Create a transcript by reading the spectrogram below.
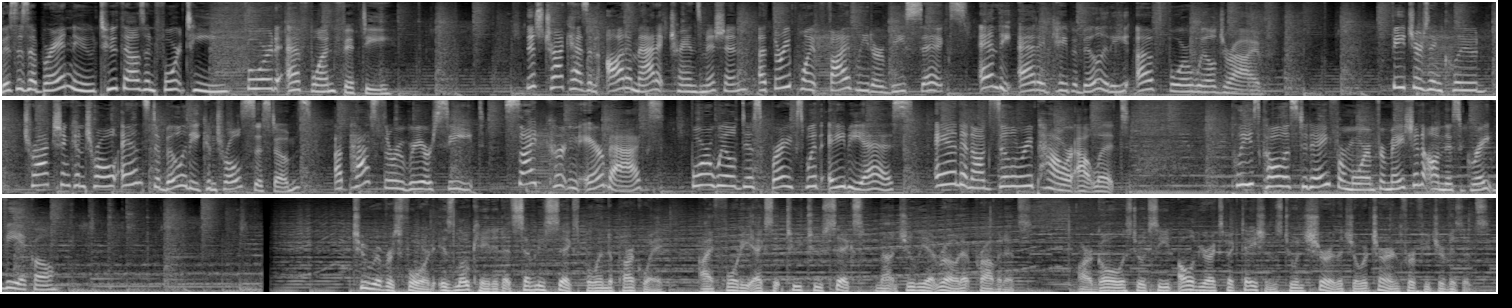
This is a brand new 2014 Ford F-150. This truck has an automatic transmission, a 3.5 liter V6, and the added capability of four-wheel drive. Features include traction control and stability control systems, a pass-through rear seat, side curtain airbags, four-wheel disc brakes with ABS, and an auxiliary power outlet. Please call us today for more information on this great vehicle. Two Rivers Ford is located at 76 Belinda Parkway, I-40 exit 226 Mount Juliet Road at Providence. Our goal is to exceed all of your expectations to ensure that you'll return for future visits.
